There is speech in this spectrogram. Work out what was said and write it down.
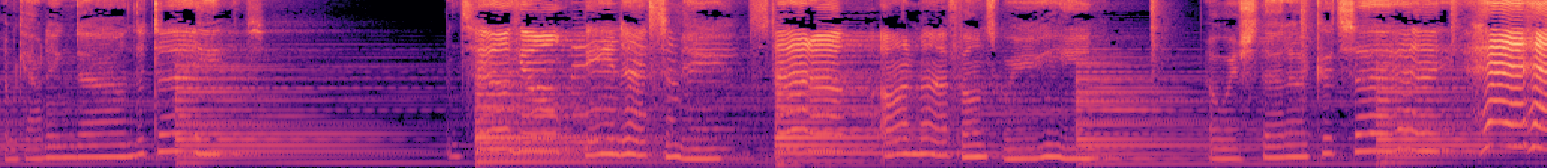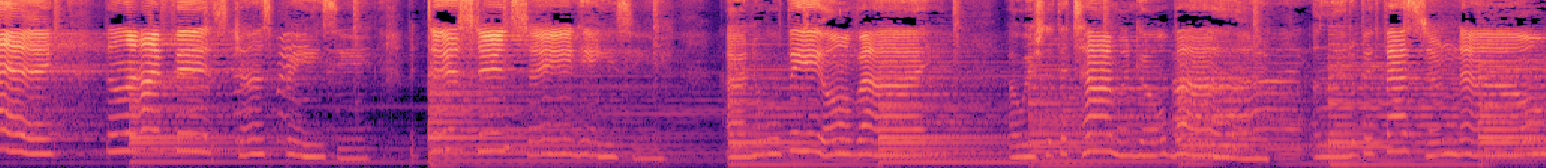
I'm counting down the days until you'll be next to me wish that I could say, hey, hey, the life is just breezy, but distance ain't easy. I know we'll be alright. I wish that the time would go by a little bit faster now,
